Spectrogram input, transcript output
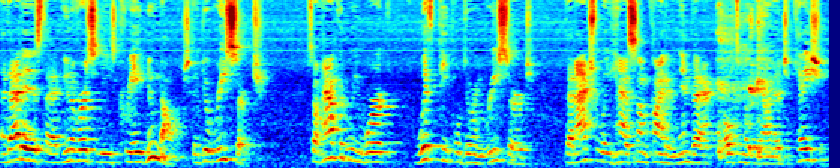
and that is that universities create new knowledge. They do research. So how could we work with people doing research that actually has some kind of an impact ultimately on education?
